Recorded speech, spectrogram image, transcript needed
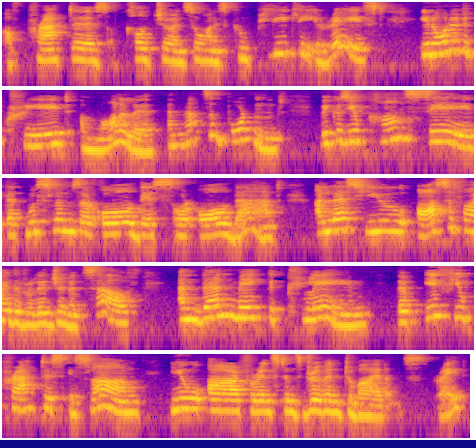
of practice, of culture, and so on is completely erased in order to create a monolith. And that's important because you can't say that Muslims are all this or all that unless you ossify the religion itself and then make the claim that if you practice Islam, you are, for instance, driven to violence, right?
